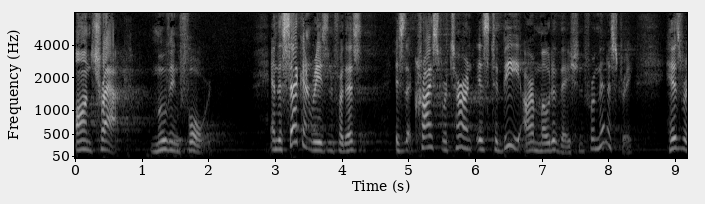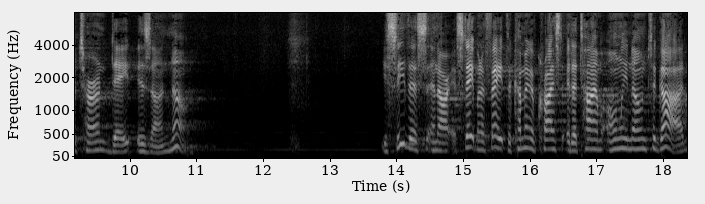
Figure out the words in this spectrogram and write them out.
on track, moving forward. And the second reason for this is that Christ's return is to be our motivation for ministry. His return date is unknown. You see this in our statement of faith the coming of Christ at a time only known to God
